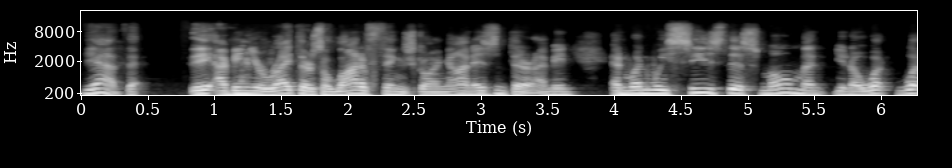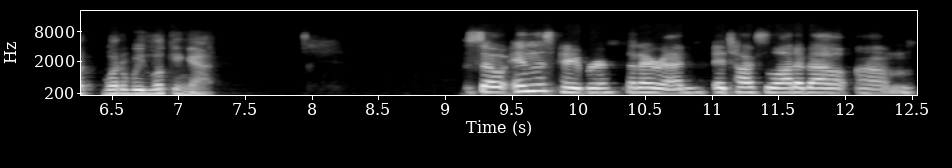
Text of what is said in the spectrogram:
Yeah, that, I mean, you're right. There's a lot of things going on, isn't there? I mean, and when we seize this moment, you know, what what what are we looking at? So in this paper that I read, it talks a lot about um,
